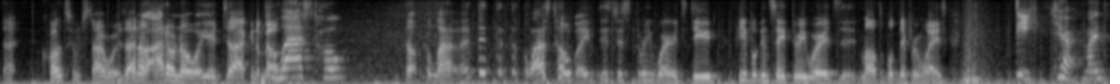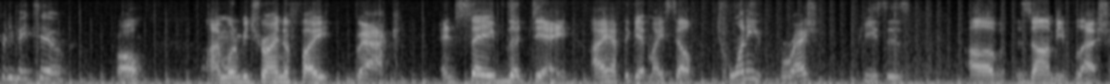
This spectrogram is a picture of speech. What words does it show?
That quotes from Star Wars. I don't. I don't know what you're talking about. The last hope. The, the, la- the, the, the last hope is just three words, dude. People can say three words uh, multiple different ways. Yeah, mine's pretty big too. Well, I'm gonna be trying to fight back and save the day. I have to get myself 20 fresh pieces of zombie flesh.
